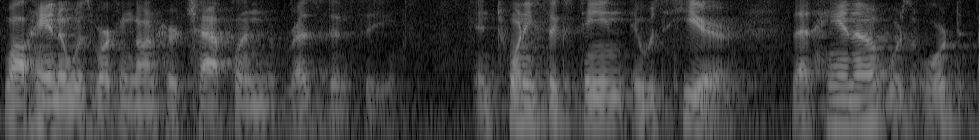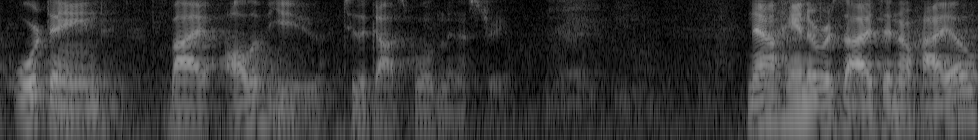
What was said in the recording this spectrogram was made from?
while Hannah was working on her chaplain residency. In 2016, it was here that Hannah was ordained by all of you to the gospel of ministry. Now, Hannah resides in Ohio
